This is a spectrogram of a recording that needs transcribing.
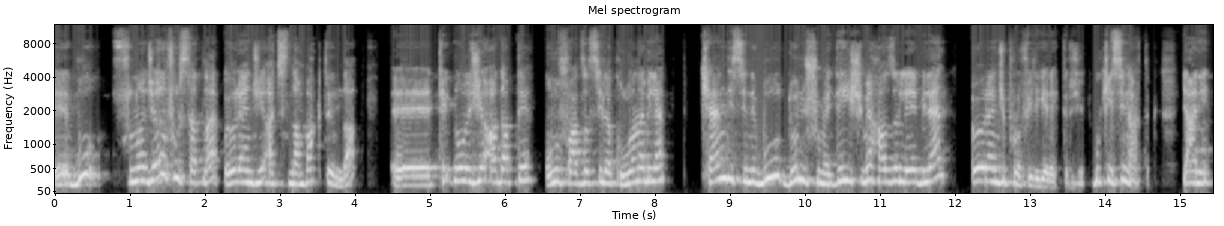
E, bu sunacağı fırsatlar öğrenci açısından baktığımda e, teknolojiye adapte, onu fazlasıyla kullanabilen, kendisini bu dönüşüme, değişime hazırlayabilen öğrenci profili gerektirecek. Bu kesin artık. Yani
